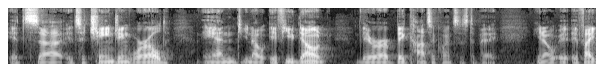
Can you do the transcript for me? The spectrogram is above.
it's uh, it's a changing world, and you know if you don't, there are big consequences to pay. You know, if I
